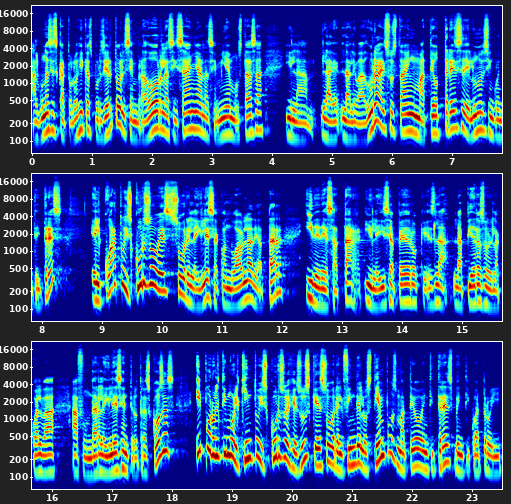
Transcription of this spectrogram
algunas escatológicas, por cierto, el sembrador, la cizaña, la semilla de mostaza y la, la, la levadura. Eso está en Mateo 13, del 1 al 53. El cuarto discurso es sobre la iglesia, cuando habla de atar y de desatar, y le dice a Pedro que es la, la piedra sobre la cual va a fundar la iglesia, entre otras cosas. Y por último, el quinto discurso de Jesús, que es sobre el fin de los tiempos, Mateo 23, 24 y,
